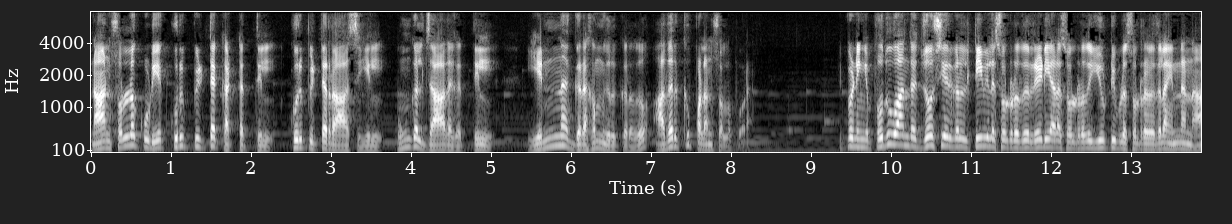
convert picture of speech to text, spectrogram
நான் சொல்லக்கூடிய குறிப்பிட்ட கட்டத்தில் குறிப்பிட்ட ராசியில் உங்கள் ஜாதகத்தில் என்ன கிரகம் இருக்கிறதோ அதற்கு பலன் சொல்ல போகிறேன் இப்போ நீங்கள் பொதுவாக அந்த ஜோசியர்கள் டிவியில் சொல்கிறது ரேடியோவில் சொல்கிறது யூடியூப்பில் சொல்கிறது இதெல்லாம் என்னென்னா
